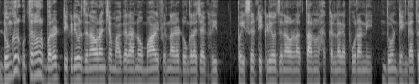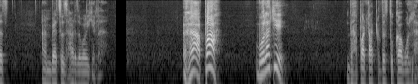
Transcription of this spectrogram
डोंगर उतारावर बरड टेकडीवर जनावरांच्या मागं रानो माळ फिरणाऱ्या डोंगराच्या घडीत पैसं टेकडीवर जनावरांना ताणून हाकलणाऱ्या पोरांनी दोन ढेंगातच आंब्याचं झाड जवळ गेलं. हा आप्पा बोला की. धापा टाकतच तुका बोलला.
